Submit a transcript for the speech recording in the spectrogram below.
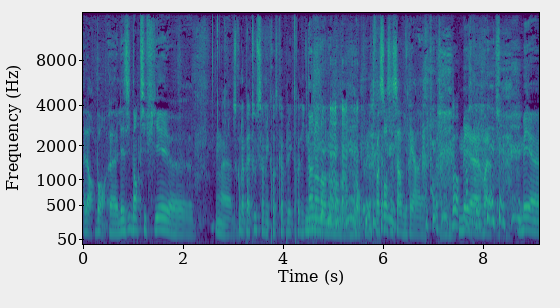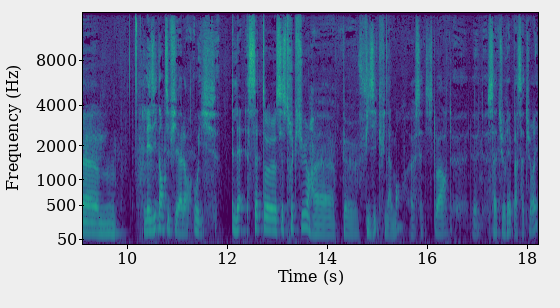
Alors bon, euh, les identifier. euh, Parce qu'on n'a pas tous un microscope électronique. Non, non, non, non, non, non, non plus. De toute façon, ça servirait à rien. Bon, Mais euh, voilà. Mais euh, les identifier. Alors oui, les- cette, euh, ces structures euh, euh, physiques finalement, euh, cette histoire de, de, de saturé, pas saturé,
